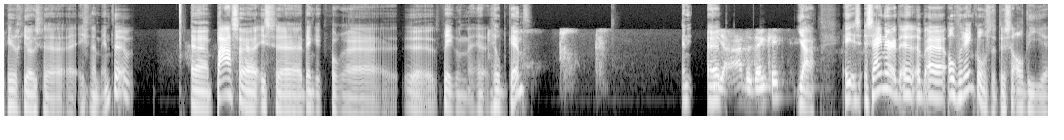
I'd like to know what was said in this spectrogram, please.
religieuze evenementen. Pasen is denk ik voor velen heel bekend. En, ja, dat denk ik. Ja. Zijn er overeenkomsten tussen al die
